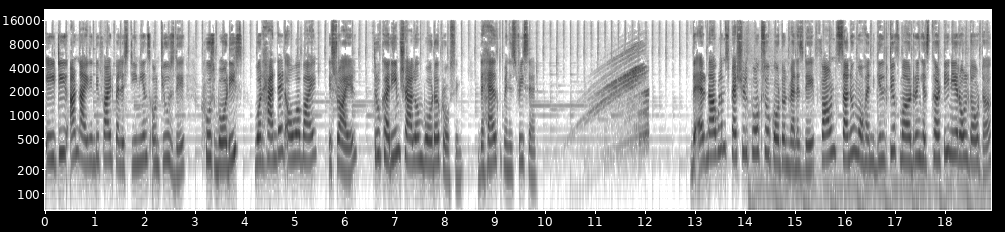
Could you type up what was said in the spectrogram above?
80 unidentified Palestinians on Tuesday, whose bodies were handed over by Israel through Kerem Shalom border crossing, the health ministry said. The Ernakulam Special POCSO Court on Wednesday found Sanu Mohan guilty of murdering his 13 year old daughter,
